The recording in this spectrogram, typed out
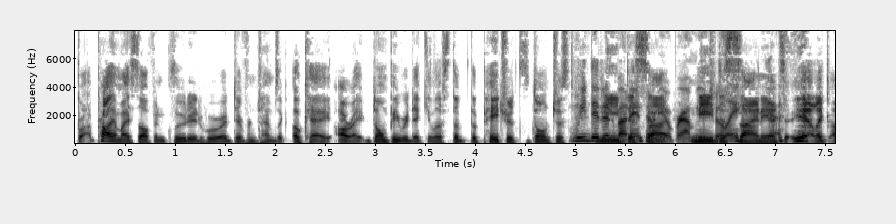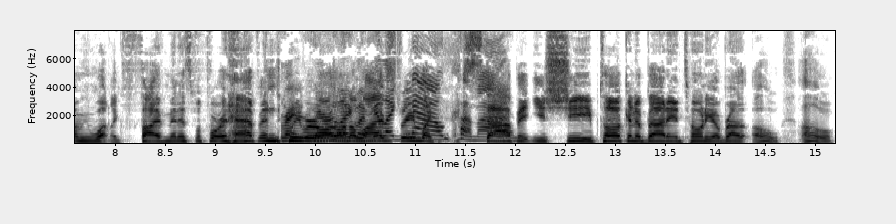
probably myself included who are at different times like okay all right don't be ridiculous the the patriots don't just We did it about Antonio sign, Brown need mutually. to sign Yes. Ant- yeah like i mean what like five minutes before it happened Right. we were We were all like- on a live like, stream like stop on." it you sheep talking about antonio brown oh oh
